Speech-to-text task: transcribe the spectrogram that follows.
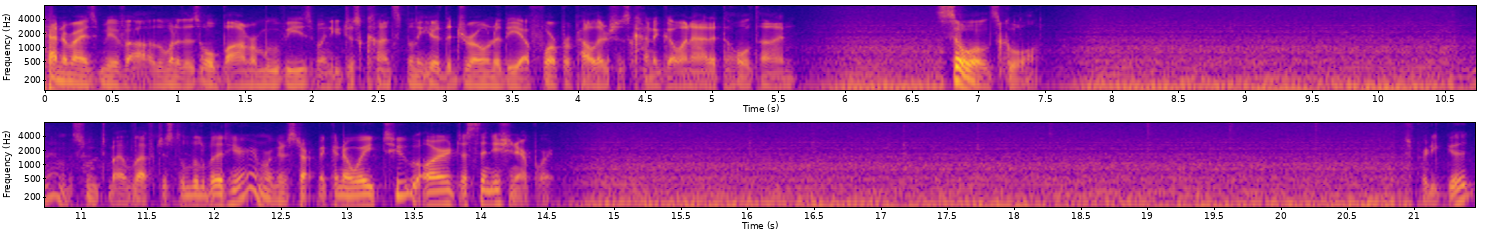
Kind of reminds me of uh, one of those old bomber movies when you just constantly hear the drone of the uh, four propellers just kind of going at it the whole time. So old school. I'm going to swing to my left just a little bit here, and we're going to start making our way to our destination airport. Pretty good.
